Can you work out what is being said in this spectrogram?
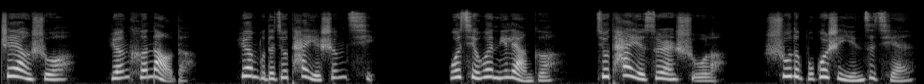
这样说，袁可恼的，怨不得舅太爷生气。”我且问你两个，舅太爷虽然输了，输的不过是银子钱，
